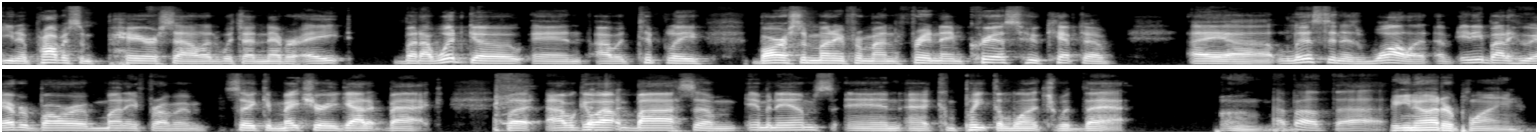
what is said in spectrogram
You know, probably some pear salad, which I never ate. But I would go and I would typically borrow some money from my friend named Chris, who kept a a uh, list in his wallet of anybody who ever borrowed money from him, so he can make sure he got it back. But I would go out and buy some M and M's and uh, complete the lunch with that Boom. How about that? Peanut or plain?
